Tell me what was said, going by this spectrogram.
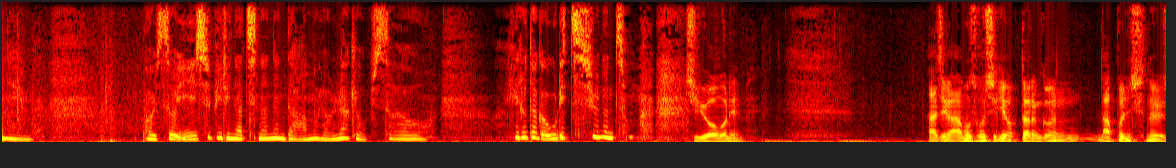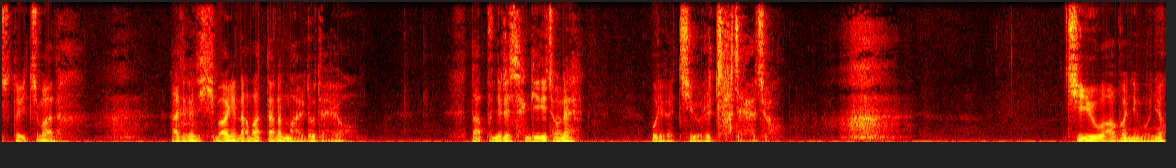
형사님, 벌써 20일이나 지났는데 아무 연락이 없어요. 이러다가 우리 치유는 정말... 지유 어머님 아직 아무 소식이 없다는 건 나쁜 신호일 수도 있지만 아직은 희망이 남았다는 말도 돼요 나쁜 일이 생기기 전에 우리가 지유를 찾아야죠 지유 아버님은요?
